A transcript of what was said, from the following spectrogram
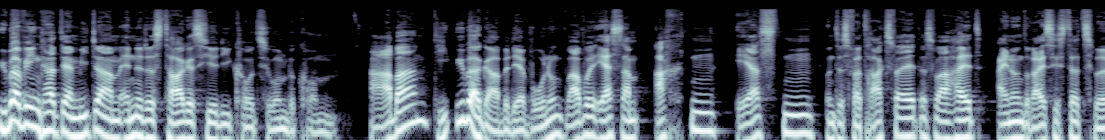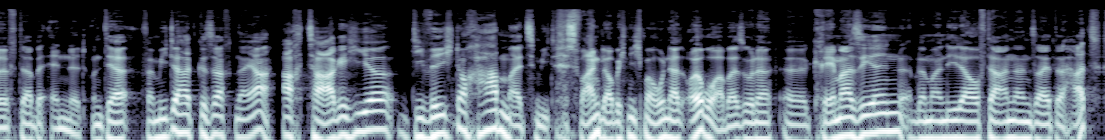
Überwiegend hat der Mieter am Ende des Tages hier die Kaution bekommen. Aber die Übergabe der Wohnung war wohl erst am 8.1. und das Vertragsverhältnis war halt 31.12. beendet. Und der Vermieter hat gesagt, naja, acht Tage hier, die will ich noch haben als Miete. Es waren, glaube ich, nicht mal 100 Euro, aber so eine äh, Krämerseelen, wenn man die da auf der anderen Seite hat,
